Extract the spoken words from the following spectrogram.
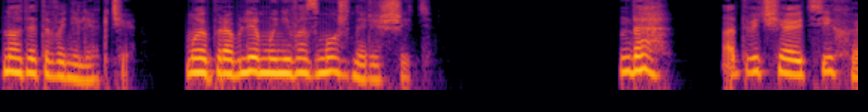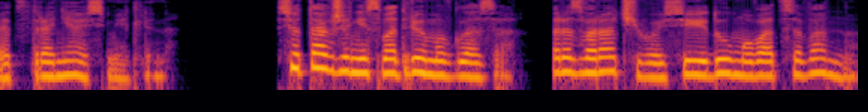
но от этого не легче. Мою проблему невозможно решить. «Да», — отвечаю тихо и отстраняюсь медленно. Все так же не смотрю ему в глаза. Разворачиваюсь и иду умываться в ванну.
